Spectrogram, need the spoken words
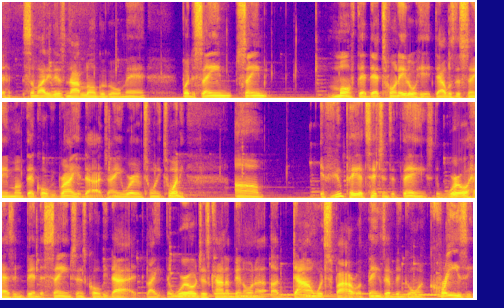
somebody this not long ago, man, but the same same month that that tornado hit, that was the same month that Kobe Bryant died, January of 2020. Um, if you pay attention to things, the world hasn't been the same since Kobe died. Like the world just kind of been on a, a, downward spiral. Things have been going crazy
